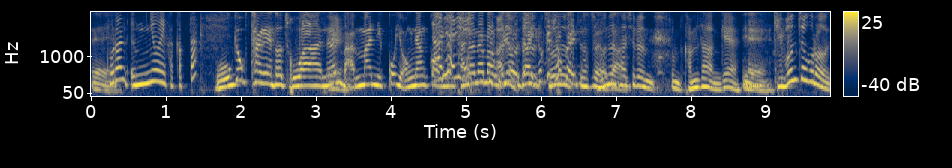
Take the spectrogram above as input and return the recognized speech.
예. 그런 음료에 가깝다? 목욕탕에서 좋아하는 네. 맛만 있고 영양가 아니, 없는 아니. 바나나만 우유. 아니요, 자 이렇게 저는- 평가해 주셨어요. 저는 자. 사실은 좀 감사한 게 예. 기본적으로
